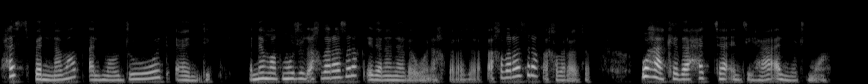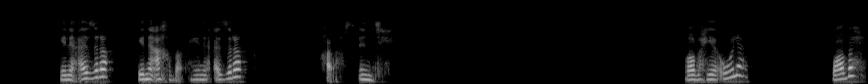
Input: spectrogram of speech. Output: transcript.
حسب النمط الموجود عندي. النمط موجود أخضر أزرق إذا أنا ألون أخضر أزرق أخضر أزرق أخضر أزرق. وهكذا حتى انتهاء المجموعة. هنا أزرق هنا أخضر هنا أزرق. خلاص انتهي. واضح يا أولى؟ واضح؟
